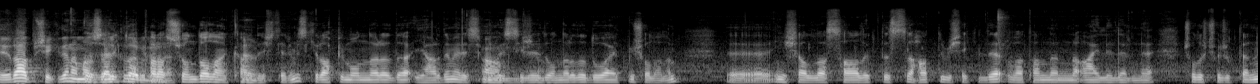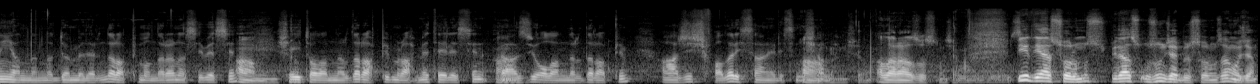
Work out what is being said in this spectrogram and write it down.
e, rahat bir şekilde Özellikle kılabilirler. operasyonda olan kardeşlerimiz ki Rabbim onlara da yardım eylesin bu vesileyle de onlara da dua etmiş olalım. Ee, inşallah sağlıklı, sıhhatli bir şekilde vatanlarına, ailelerine, çoluk çocuklarının yanlarına dönmelerinde Rabbim onlara nasip etsin. Amin. Şehit olanları da Rabbim rahmet eylesin. Gazi olanları da Rabbim acil şifalar ihsan eylesin inşallah. Amin inşallah. Allah razı olsun hocam. Bir diğer sorumuz biraz uzunca bir sorumuz ama hocam.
